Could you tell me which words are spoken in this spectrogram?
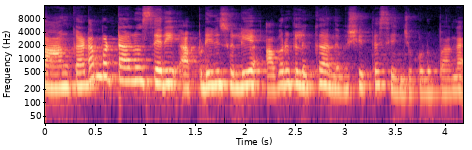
தான் கடன்பட்டாலும் சரி அப்படின்னு சொல்லி அவர்களுக்கு அந்த விஷயத்தை செஞ்சு கொடுப்பாங்க.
